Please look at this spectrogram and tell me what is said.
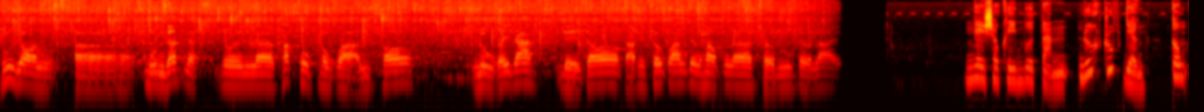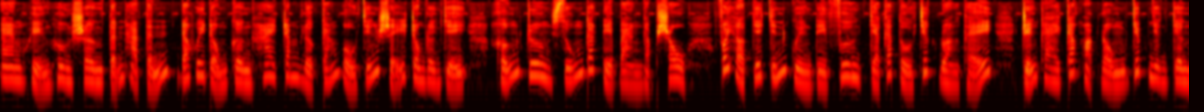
thu dọn uh, bùn đất này, rồi là khắc phục hậu quả do lũ gây ra để cho các cái cơ quan trường học là sớm trở lại. Ngay sau khi mưa tạnh, nước rút dần, Công an huyện Hương Sơn, tỉnh Hà Tĩnh đã huy động gần 200 lượt cán bộ chiến sĩ trong đơn vị khẩn trương xuống các địa bàn ngập sâu, phối hợp với chính quyền địa phương và các tổ chức đoàn thể, triển khai các hoạt động giúp nhân dân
